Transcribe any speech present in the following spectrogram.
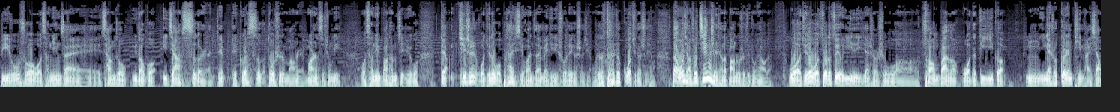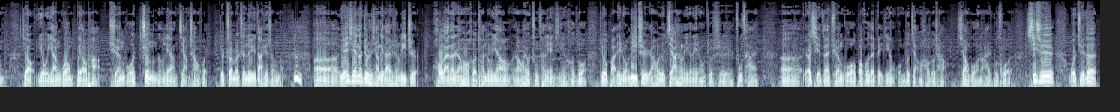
比如说我曾经在沧州遇到过一家四个人，这这哥四个都是盲人，盲人四兄弟。我曾经帮他们解决过，这样其实我觉得我不太喜欢在媒体里说这个事情，我觉得这是过去的事情了。但我想说，精神上的帮助是最重要的。我觉得我做的最有意义的一件事，是我创办了我的第一个，嗯，应该说个人品牌项目，叫“有阳光不要怕”全国正能量讲唱会，就专门针对于大学生的。嗯，呃，原先呢就是想给大学生励志。后来呢，然后和团中央，然后还有中残联进行合作，就把这种励志，然后又加上了一个内容，就是助残，呃，而且在全国，包括在北京，我们都讲了好多场，效果呢还是不错的。其实我觉得。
